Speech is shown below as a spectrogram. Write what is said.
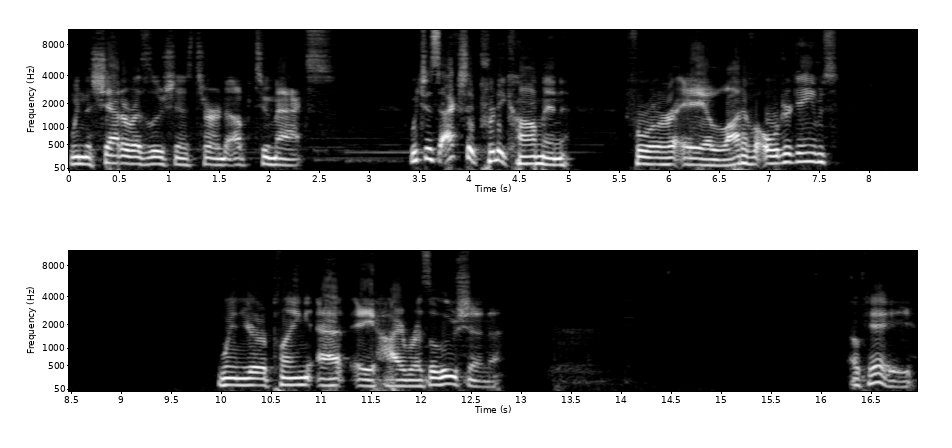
when the shadow resolution is turned up to max, which is actually pretty common for a, a lot of older games when you're playing at a high resolution. Okay.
